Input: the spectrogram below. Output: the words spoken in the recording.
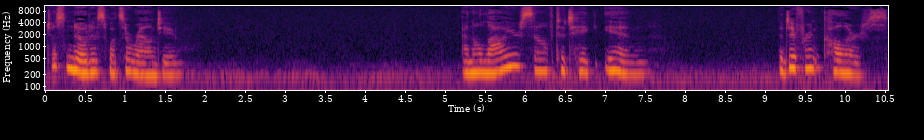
Just notice what's around you and allow yourself to take in the different colors.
